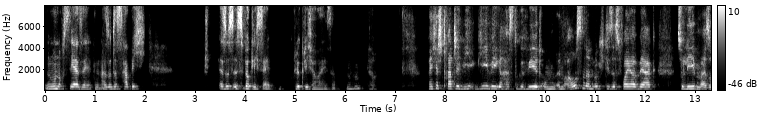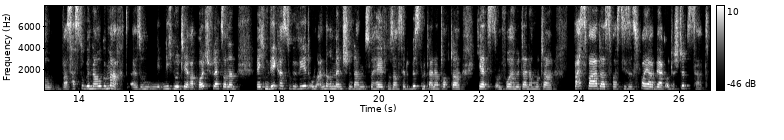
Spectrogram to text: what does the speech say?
nur noch sehr selten. Also das habe ich also es ist wirklich selten, glücklicherweise. Mhm. Ja. Welche Strategiewege hast du gewählt, um im Außen dann wirklich dieses Feuerwerk zu leben? Also was hast du genau gemacht? Also nicht nur therapeutisch vielleicht, sondern welchen Weg hast du gewählt, um anderen Menschen dann zu helfen? Du sagst ja, du bist mit deiner Tochter jetzt und vorher mit deiner Mutter. Was war das, was dieses Feuerwerk unterstützt hat?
